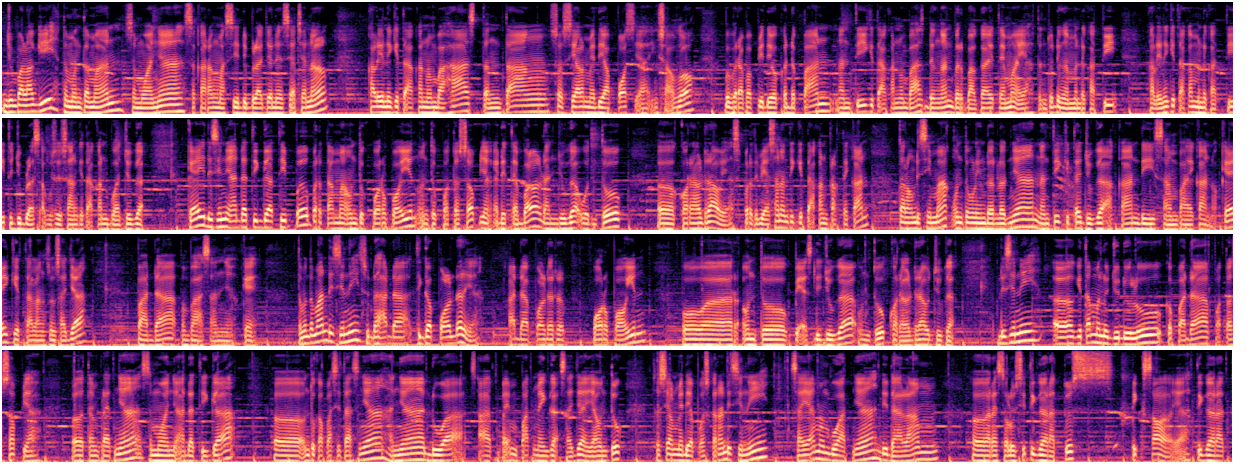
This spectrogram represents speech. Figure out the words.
Jumpa lagi teman-teman. Semuanya sekarang masih di Belajar Indonesia Channel. Kali ini kita akan membahas tentang sosial media post ya Insya Allah. Beberapa video ke depan nanti kita akan membahas dengan berbagai tema ya Tentu dengan mendekati. Kali ini kita akan mendekati 17 Agustusan kita akan buat juga. Oke di sini ada tiga tipe. Pertama untuk PowerPoint untuk Photoshop yang editable dan juga untuk uh, Corel Draw ya. Seperti biasa nanti kita akan praktekkan tolong disimak untuk link downloadnya. Nanti kita juga akan disampaikan. Oke kita langsung saja pada pembahasannya. Oke teman-teman di sini sudah ada tiga folder ya. Ada folder PowerPoint Power untuk PSD juga untuk Corel Draw juga. Di sini uh, kita menuju dulu kepada Photoshop ya uh, templatenya semuanya ada tiga. Uh, untuk kapasitasnya hanya 2 sampai 4 mega saja ya untuk sosial media post karena di sini saya membuatnya di dalam uh, resolusi 300 pixel ya 300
